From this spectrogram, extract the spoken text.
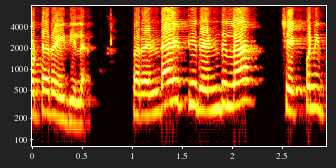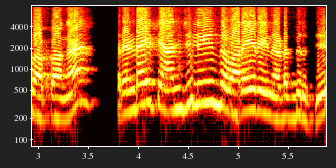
ஓட்டர் ஐடியில இப்ப ரெண்டாயிரத்தி ரெண்டுல செக் பண்ணி பார்ப்பாங்க. ரெண்டாயிரத்தி அஞ்சுலயும் இந்த வரையறை நடந்திருக்கு.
